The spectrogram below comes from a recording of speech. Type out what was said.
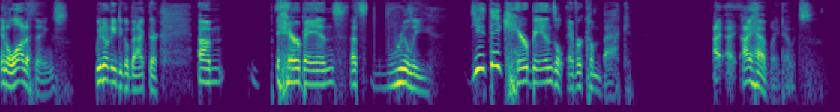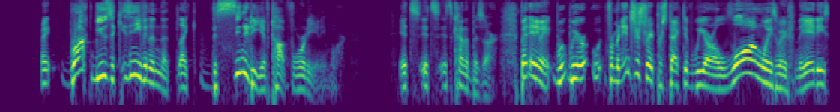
and a lot of things we don't need to go back there um, hair bands that's really do you think hair bands will ever come back? I, I, I have my doubts. Right? Rock music isn't even in the like vicinity of top 40 anymore. It's it's it's kind of bizarre. But anyway, we're from an interest rate perspective, we are a long ways away from the 80s.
